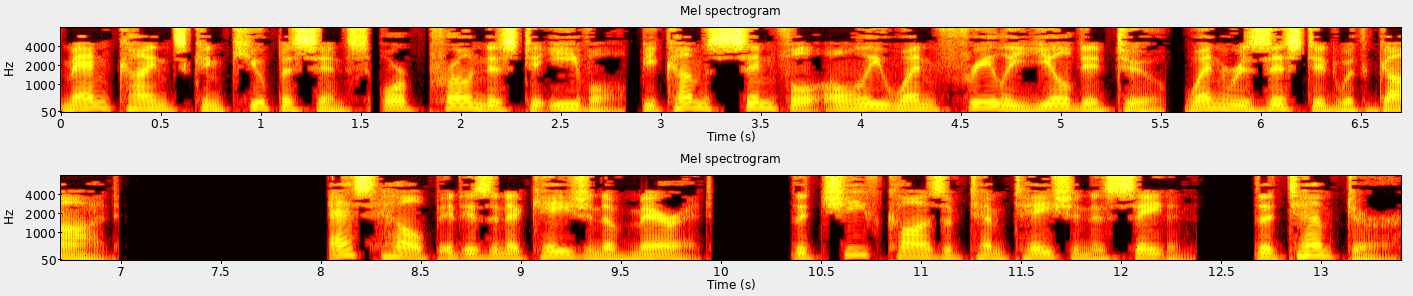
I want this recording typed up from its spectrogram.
mankind's concupiscence or proneness to evil becomes sinful only when freely yielded to, when resisted with God's help it is an occasion of merit. The chief cause of temptation is Satan, the tempter,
